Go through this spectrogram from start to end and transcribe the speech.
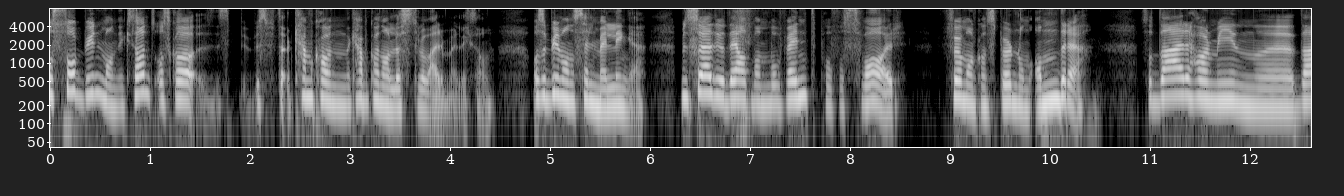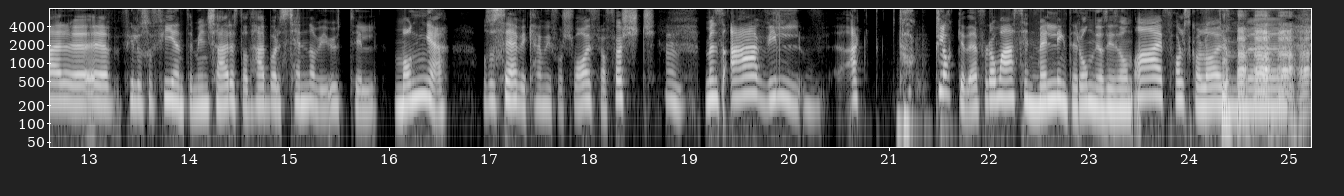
Og så begynner man, ikke sant skal, hvem, kan, hvem kan ha lyst til å være med, liksom? Og så begynner man å sende meldinger. Men så er det jo det at man må vente på å få svar før man kan spørre noen andre. Så der har min uh, Der er filosofien til min kjæreste at her bare sender vi ut til mange. Og så ser vi hvem vi får svar fra først. Mm. Mens jeg vil Jeg takler ikke det, for da må jeg sende melding til Ronny og si sånn Nei, falsk alarm. eh,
